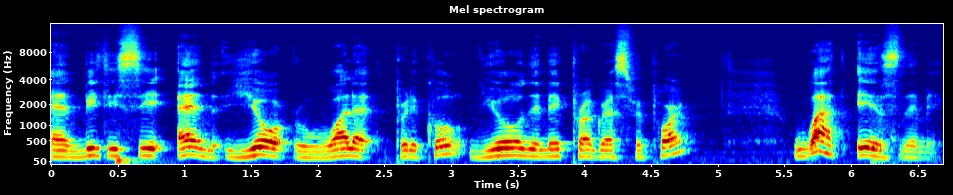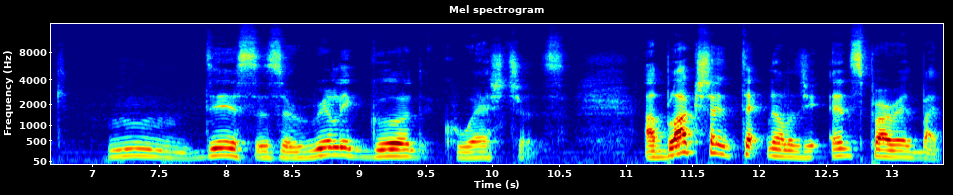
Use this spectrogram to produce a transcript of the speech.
and BTC and your wallet. Pretty cool. New Nimiq progress report. What is Nimiq? Mm, this is a really good question. A blockchain technology inspired by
